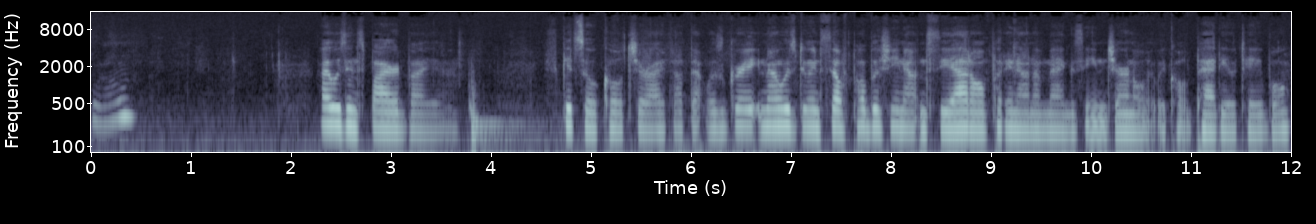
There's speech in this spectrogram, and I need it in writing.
Well, I was inspired by uh, schizoculture. I thought that was great, and I was doing self-publishing out in Seattle, putting out a magazine journal that we called Patio Table.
